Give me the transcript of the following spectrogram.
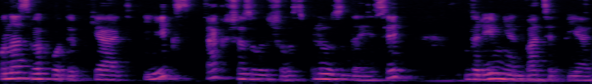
У нас виходить 5х, так, що залишилось плюс 10 дорівнює 25.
